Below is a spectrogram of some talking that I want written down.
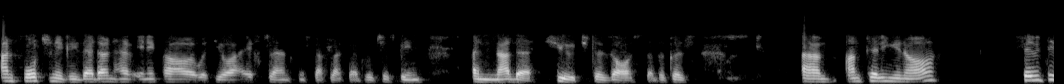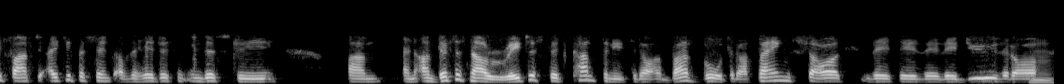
Unfortunately, they don't have any power with UIF plans and stuff like that, which has been another huge disaster because um, I'm telling you now, 75 to 80% of the hairdressing industry um, and um, this is now registered companies that are above board, that are paying SARS their, their, their, their due, that are Mm.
